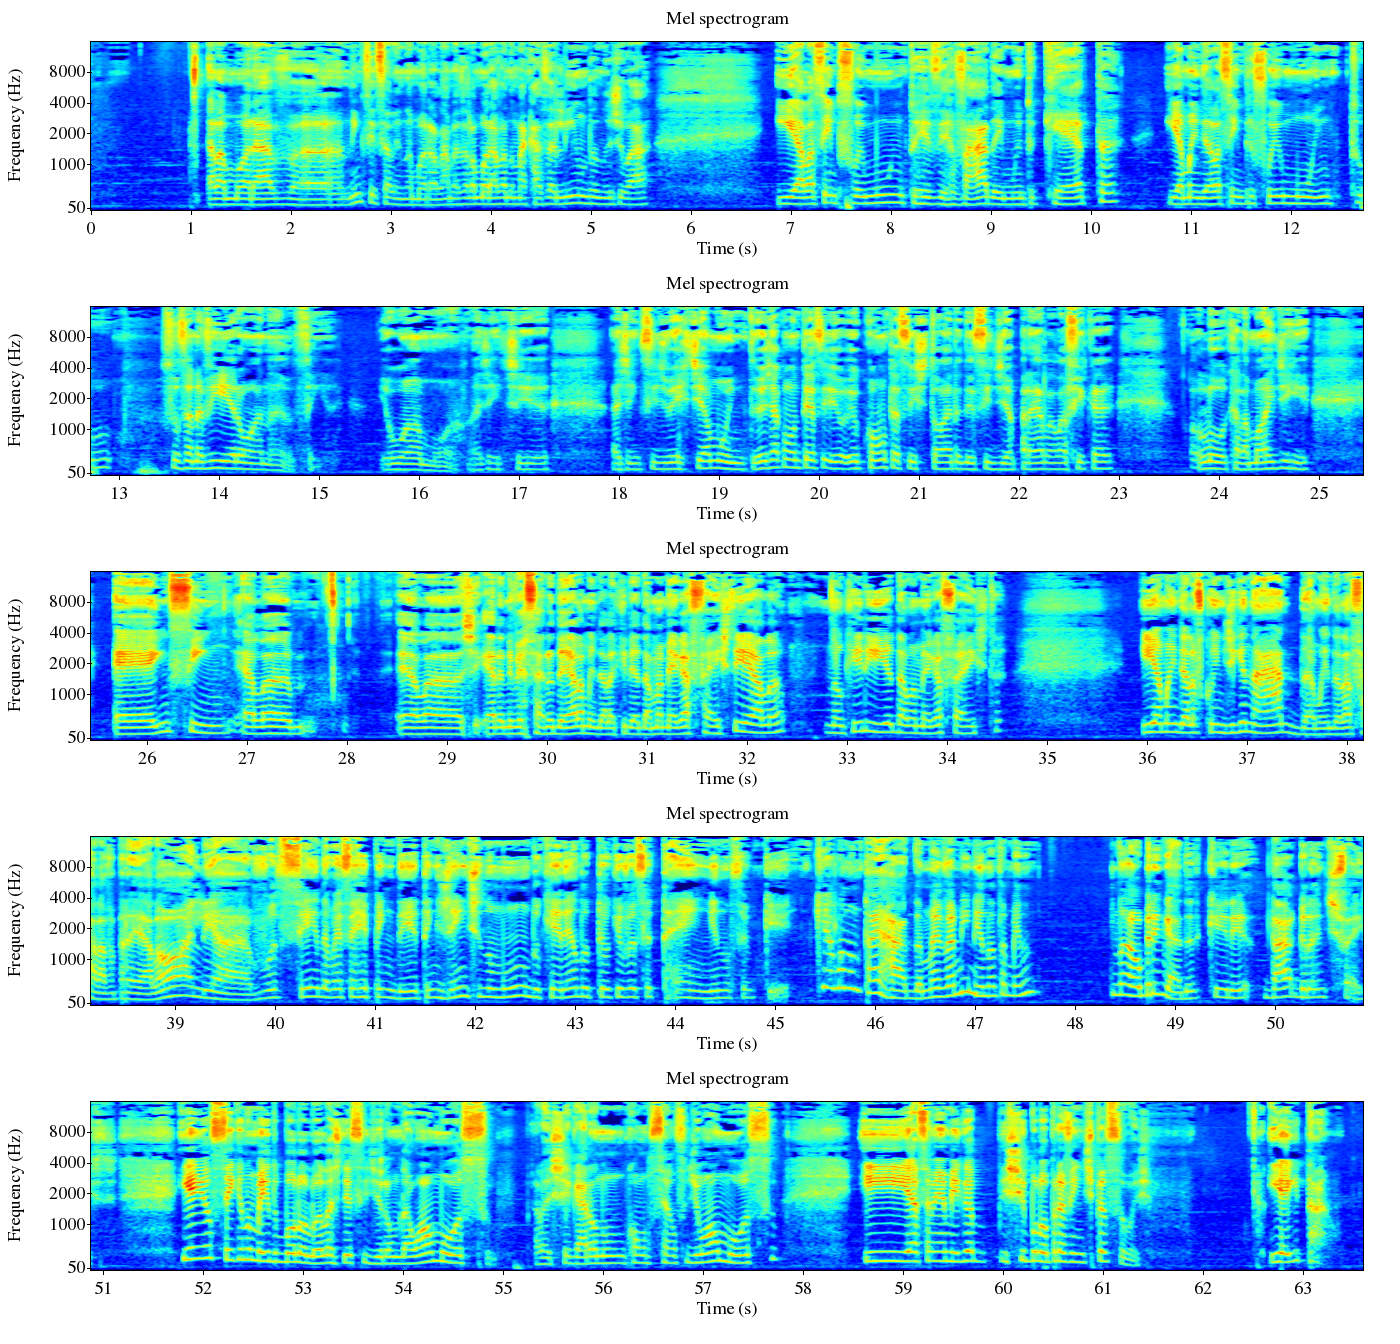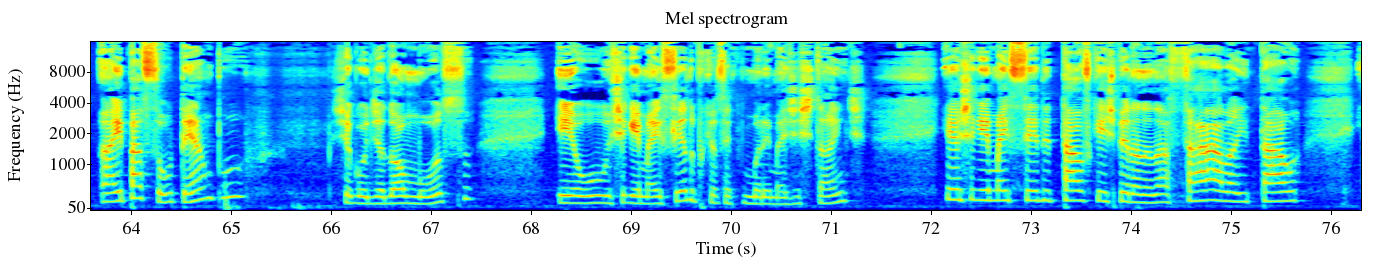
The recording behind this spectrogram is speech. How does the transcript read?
Ela morava, nem sei se ela ainda mora lá, mas ela morava numa casa linda no Joá. E ela sempre foi muito reservada e muito quieta. E a mãe dela sempre foi muito Suzana Vieirona, assim. Eu amo. A gente a gente se divertia muito. Eu já contei, eu, eu conto essa história desse dia para ela, ela fica louca, ela morre de rir. É, enfim, ela ela era aniversário dela, a mãe dela queria dar uma mega festa e ela não queria dar uma mega festa. E a mãe dela ficou indignada. A mãe dela falava para ela: "Olha, você ainda vai se arrepender. Tem gente no mundo querendo ter o que você tem e não sei o quê." Que ela não tá errada, mas a menina também não não é obrigada a querer dar grandes festas. E aí eu sei que no meio do bololô elas decidiram dar um almoço. Elas chegaram num consenso de um almoço e essa minha amiga estipulou para 20 pessoas. E aí tá. Aí passou o tempo, chegou o dia do almoço. Eu cheguei mais cedo porque eu sempre morei mais distante. Eu cheguei mais cedo e tal, fiquei esperando na sala e tal.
